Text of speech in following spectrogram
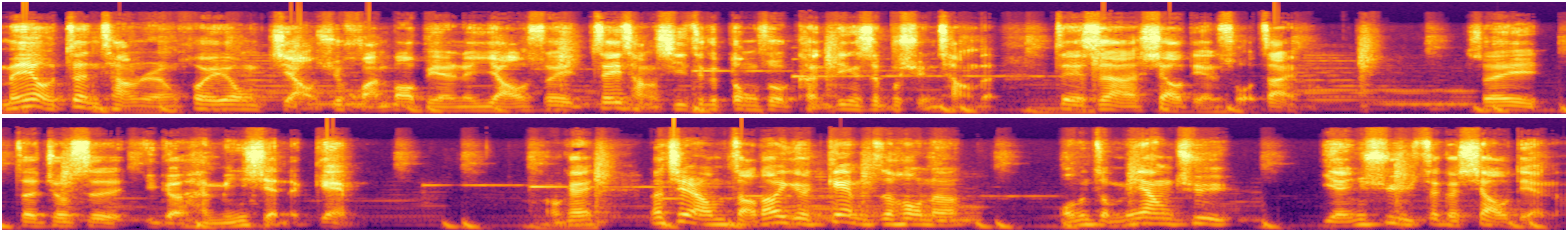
没有正常人会用脚去环抱别人的腰，所以这一场戏这个动作肯定是不寻常的，这也是他的笑点所在。所以这就是一个很明显的 game。OK，那既然我们找到一个 game 之后呢，我们怎么样去延续这个笑点呢？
